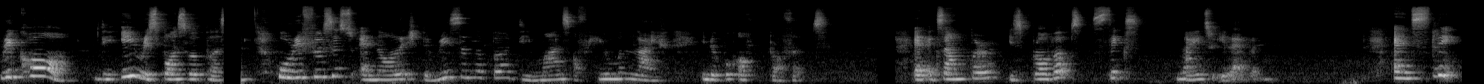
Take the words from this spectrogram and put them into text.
Recall the irresponsible person who refuses to acknowledge the reasonable demands of human life in the book of Proverbs. An example is Proverbs 6 9 to 11. And sleep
